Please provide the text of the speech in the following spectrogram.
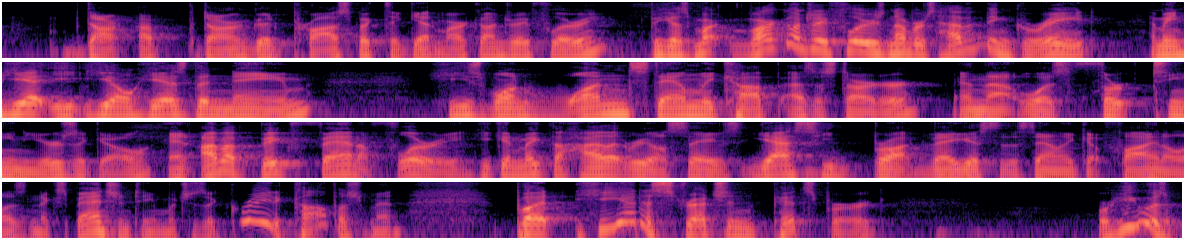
darn, a darn good prospect to get Marc Andre Fleury? Because Marc Andre Fleury's numbers haven't been great. I mean, he, he you know he has the name. He's won one Stanley Cup as a starter, and that was 13 years ago. And I'm a big fan of Fleury. He can make the highlight reel saves. Yes, he brought Vegas to the Stanley Cup final as an expansion team, which is a great accomplishment. But he had a stretch in Pittsburgh where he was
